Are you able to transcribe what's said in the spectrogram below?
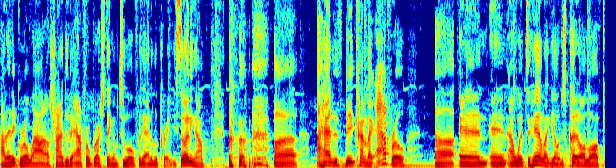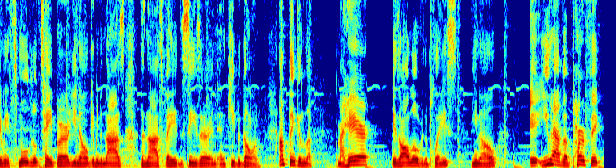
I let it grow out. I was trying to do the afro brush thing. I'm too old for that. It looked crazy. So anyhow, uh, I had this big kind of like afro, uh, and and I went to him like, yo, just cut it all off. Give me a smooth little taper. You know, give me the Nas, the Nas fade, the Caesar, and, and keep it going. I'm thinking, look, my hair is all over the place. You know, it, you have a perfect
